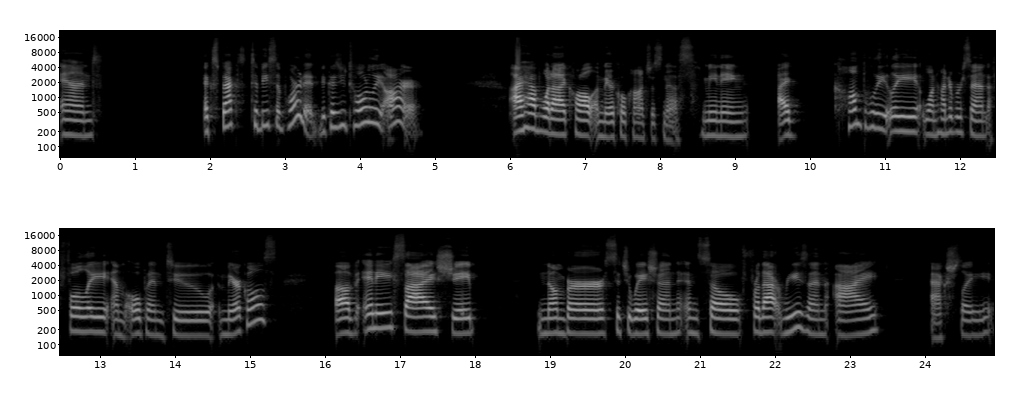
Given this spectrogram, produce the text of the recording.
and expect to be supported because you totally are. I have what I call a miracle consciousness, meaning I completely 100% fully am open to miracles of any size, shape, number, situation. And so, for that reason, I actually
